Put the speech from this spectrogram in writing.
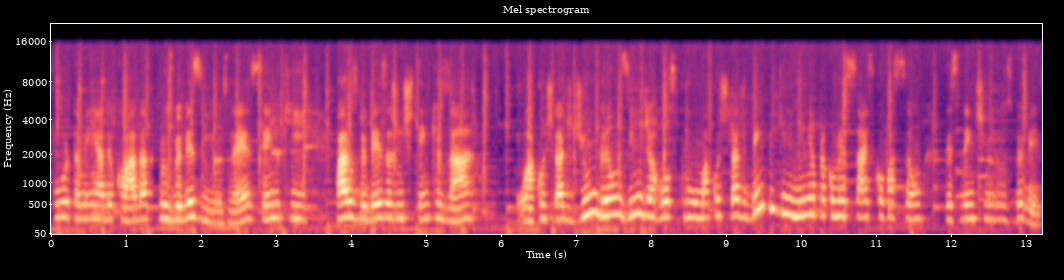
flúor também é adequada para os bebezinhos, né? Sendo que para os bebês, a gente tem que usar a quantidade de um grãozinho de arroz cru, uma quantidade bem pequenininha para começar a escovação desse dentinho dos bebês.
